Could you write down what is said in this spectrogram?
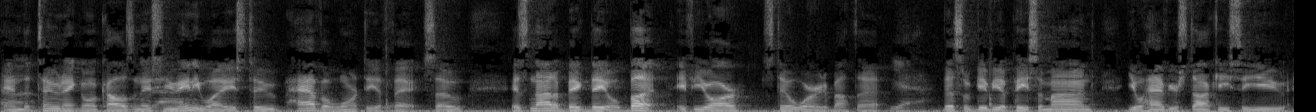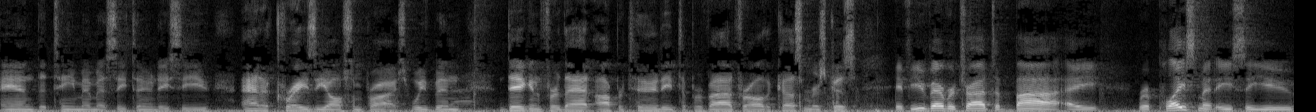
and the Uh, tune ain't going to cause an issue Right. anyways to have a warranty effect. So it's not a big deal. But if you are still worried about that, yeah. this will give you a peace of mind. You'll have your stock ECU and the Team MSC tuned ECU at a crazy awesome price. We've been digging for that opportunity to provide for all the customers because if you've ever tried to buy a replacement ECU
